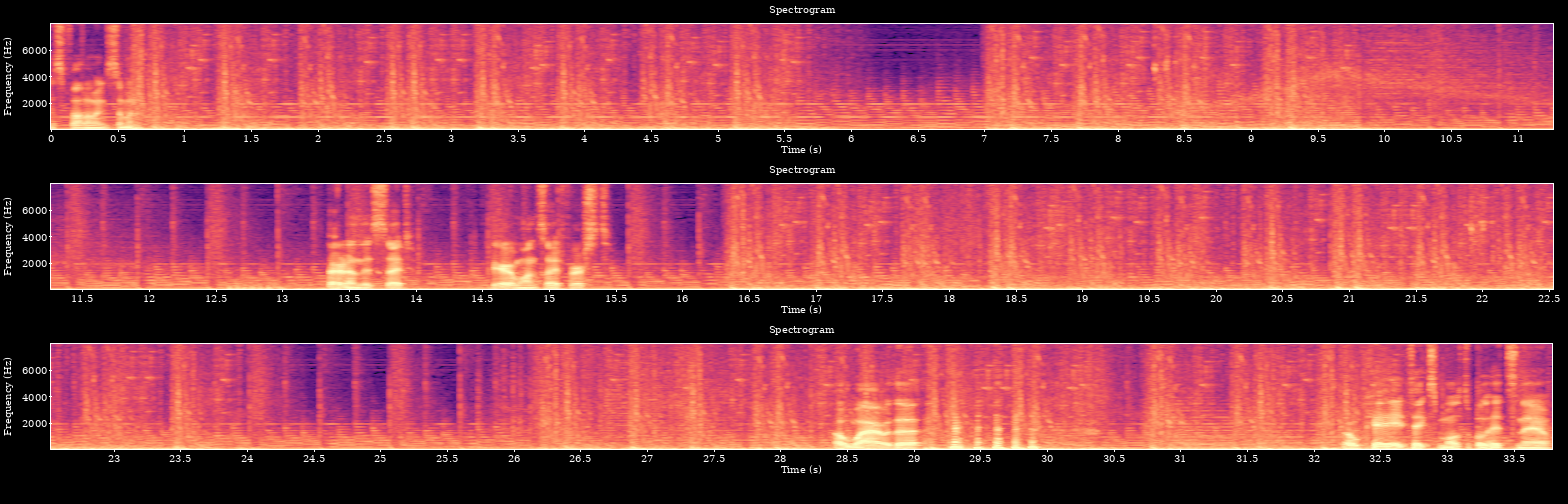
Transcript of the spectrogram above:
Is following someone. Start on this side. Clear on one side first. Oh wow, the Okay, it takes multiple hits now.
